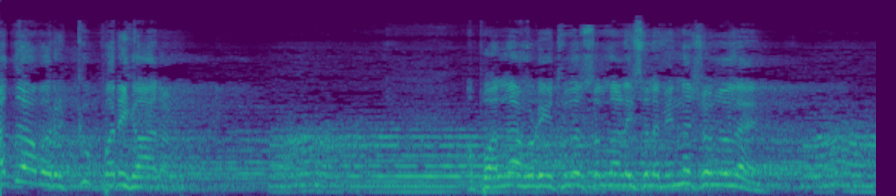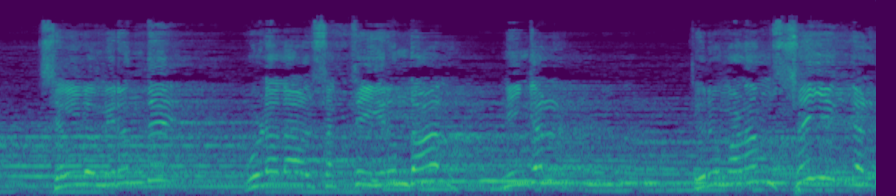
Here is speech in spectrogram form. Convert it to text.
அது அவருக்கு பரிகாரம். அப்ப அல்லாஹுடைய தூதர் சொல்லா அலிஸ்லாம் என்ன சொல்லல? செல்வம் இருந்து உடலால் சக்தி இருந்தால் நீங்கள் திருமணம் செய்யுங்கள்.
